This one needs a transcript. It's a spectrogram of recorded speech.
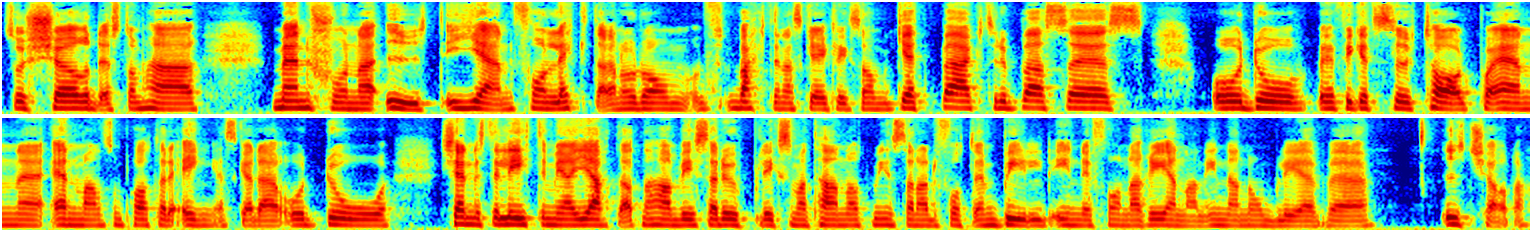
så kördes de här människorna ut igen från läktaren och de vakterna skrek liksom get back to the buses och då fick jag till slut tag på en, en man som pratade engelska där och då kändes det lite mer hjärtat när han visade upp liksom att han åtminstone hade fått en bild inifrån arenan innan de blev eh, utkörda.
